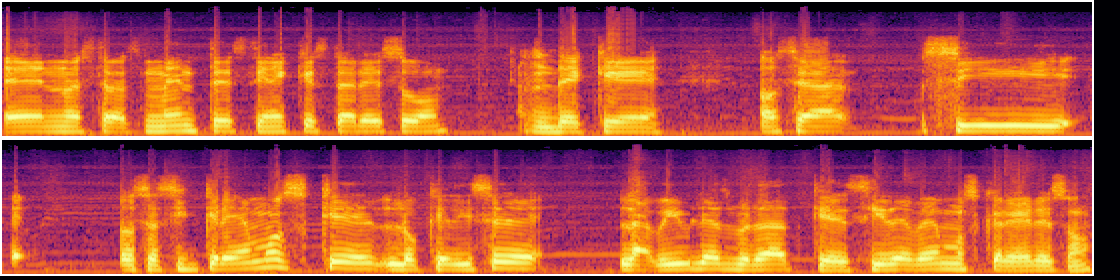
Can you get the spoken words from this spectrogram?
en nuestras mentes tiene que estar eso de que, o sea, si, o sea, si creemos que lo que dice la Biblia es verdad, que sí debemos creer eso.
